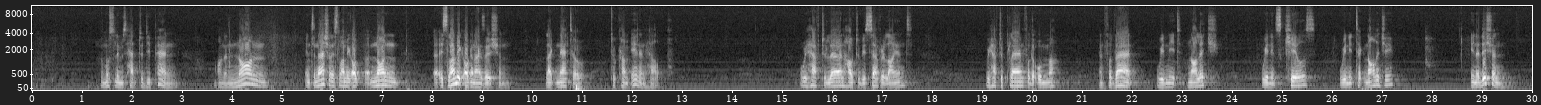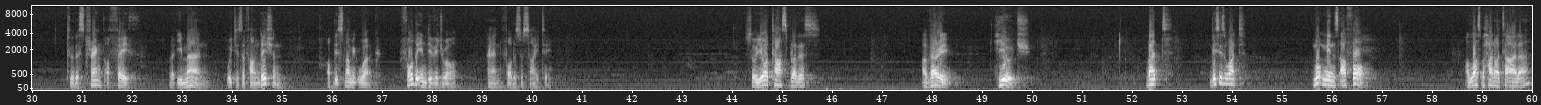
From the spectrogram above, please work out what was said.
The Muslims had to depend on a non international Islamic, uh, non Islamic organization like NATO to come in and help. We have to learn how to be self reliant. We have to plan for the Ummah. And for that, we need knowledge, we need skills, we need technology. In addition to the strength of faith, the Iman, which is the foundation of the Islamic work for the individual and for the society. So, your task, brothers, are very huge. But this is what mu'mins are for. Allah subhanahu wa ta'ala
